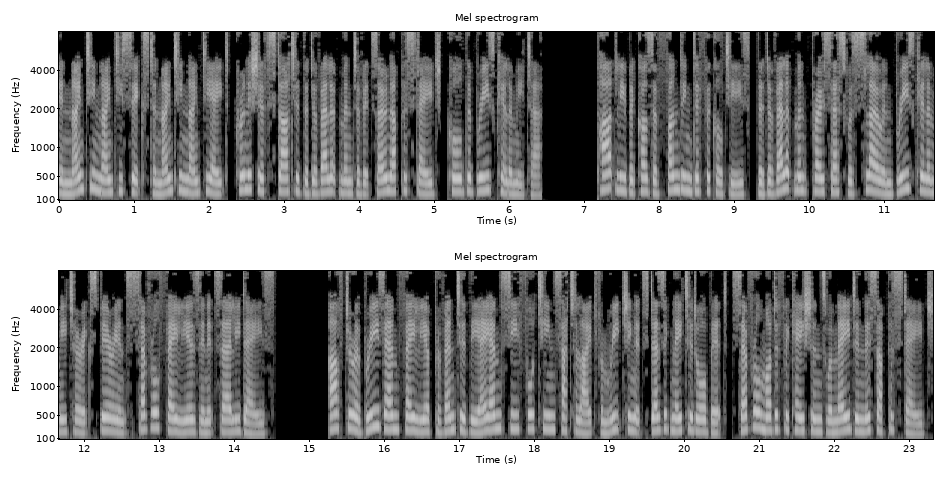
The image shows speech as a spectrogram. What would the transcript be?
in 1996 to 1998, Khrunichev started the development of its own upper stage, called the Breeze Kilometer. Partly because of funding difficulties, the development process was slow and Breeze Kilometer experienced several failures in its early days. After a Breeze M failure prevented the AMC-14 satellite from reaching its designated orbit, several modifications were made in this upper stage.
